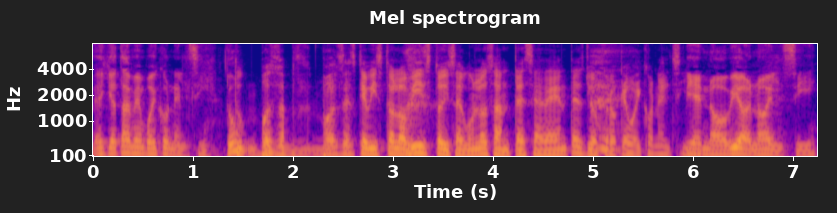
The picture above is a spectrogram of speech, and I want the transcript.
Eh, yo también voy con el sí. ¿Tú? Tú, pues, pues es que he visto lo visto y según los antecedentes yo creo que voy con el sí. Bien obvio, ¿no? El sí.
